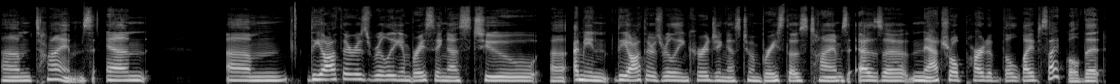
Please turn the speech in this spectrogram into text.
um, times. And um, the author is really embracing us to, uh, I mean, the author is really encouraging us to embrace those times as a natural part of the life cycle, that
